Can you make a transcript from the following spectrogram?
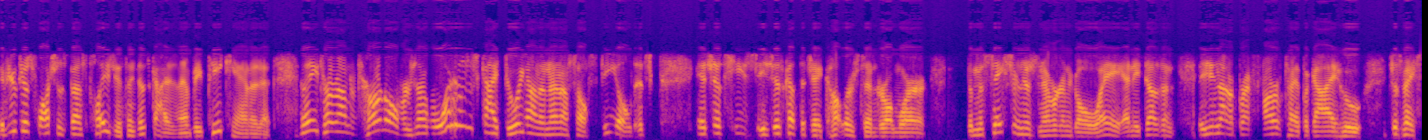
If you just watch his best plays, you think this guy's an MVP candidate, and then you turn around to turnovers. Like, what is this guy doing on an NFL field? It's it's just he's he's just got the Jay Cutler syndrome where the mistakes are just never going to go away, and he doesn't. He's not a Brett Favre type of guy who just makes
